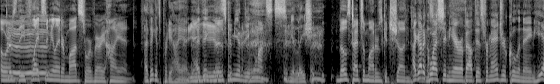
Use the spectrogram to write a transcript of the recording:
Or is the Flight Simulator mod store very high end? I think it's pretty high end. Yeah, I think yeah, this community wants simulation. Those types of modders get shunned. I got a question here about this from Andrew Coulinane. He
